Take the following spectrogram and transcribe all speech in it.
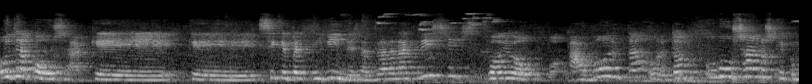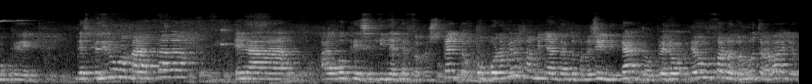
Outra cousa que, que sí que percibín desde a entrada na crisis foi o, a volta, o retorno, hubo uns anos que como que despedir unha embarazada era algo que se tiña certo respeto, ou polo menos non miñan tanto polo sindicato, pero eu falo do meu traballo,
